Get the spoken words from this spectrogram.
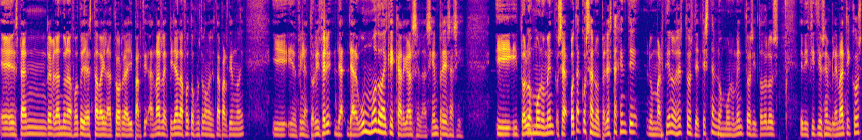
Eh, están revelando una foto, ya estaba ahí la torre ahí partida. Además, le pillan la foto justo cuando se está partiendo ahí. Y, en fin, la Torre Eiffel, de algún modo hay que cargársela. Siempre es así. Y, todos los monumentos, o sea, otra cosa no, pero esta gente, los marcianos estos, detestan los monumentos y todos los edificios emblemáticos,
